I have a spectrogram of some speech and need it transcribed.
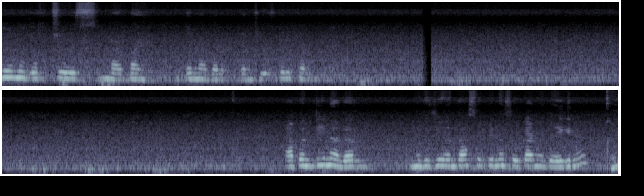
दोन हजार चोवीस बाय बाय दोन हजार पंचवीस वेलकम आपण तीन हजारमध्ये जिवंत असो की नसो काय माहिती आहे की नाही?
